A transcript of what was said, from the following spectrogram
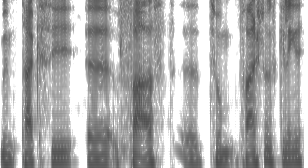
mit dem Taxi äh, fahrst äh, zum Veranstaltungsgelände,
